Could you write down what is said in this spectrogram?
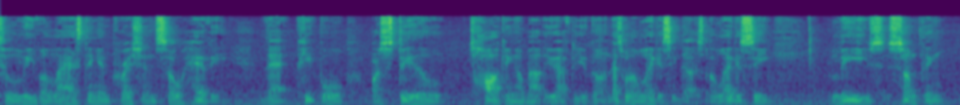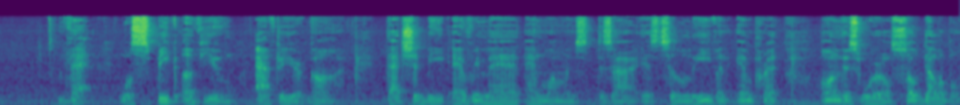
to leave a lasting impression so heavy that people are still talking about you after you're gone? That's what a legacy does. A legacy leaves something that will speak of you after you're gone. That should be every man and woman's desire is to leave an imprint on this world so delible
